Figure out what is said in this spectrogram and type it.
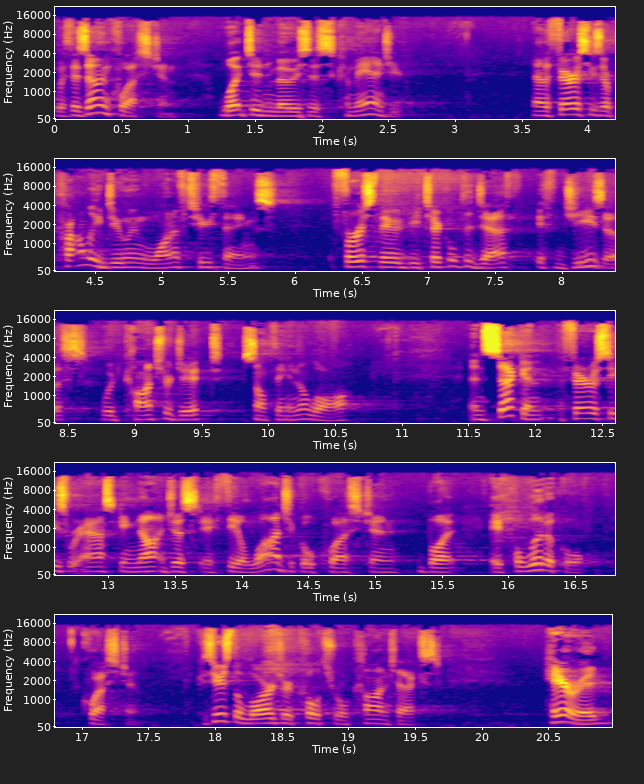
with his own question What did Moses command you? Now, the Pharisees are probably doing one of two things. First, they would be tickled to death if Jesus would contradict something in the law. And second, the Pharisees were asking not just a theological question, but a political question. Because here's the larger cultural context Herod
